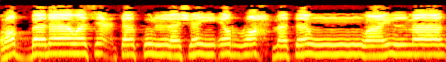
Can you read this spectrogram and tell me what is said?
ربنا وسعت كل شيء رحمه وعلما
